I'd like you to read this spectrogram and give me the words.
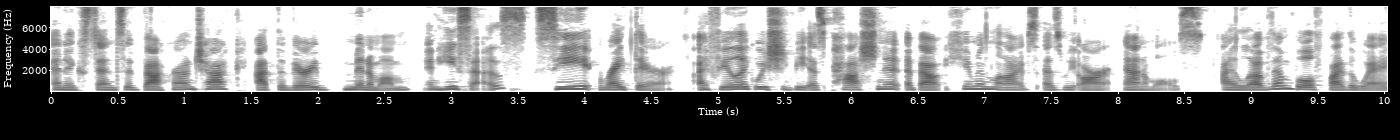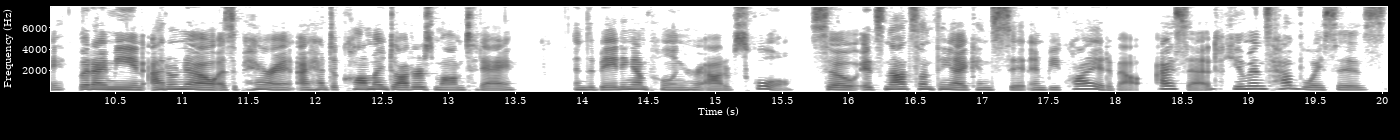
an extensive background check at the very minimum. And he says, See, right there, I feel like we should be as passionate about human lives as we are animals. I love them both, by the way, but I mean, I don't know, as a parent, I had to call my daughter's mom today and debating on pulling her out of school. So it's not something I can sit and be quiet about. I said, humans have voices,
